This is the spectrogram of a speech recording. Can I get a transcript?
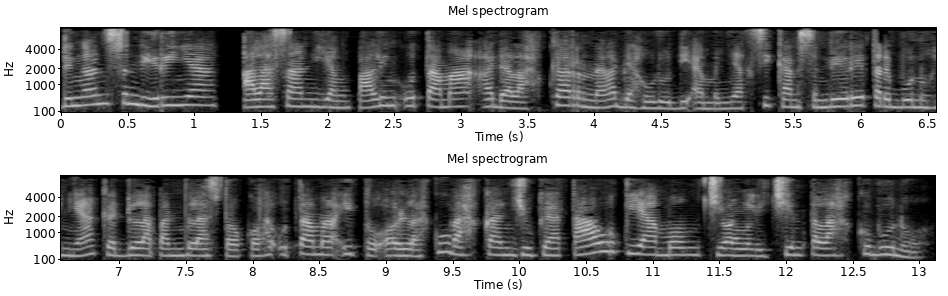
Dengan sendirinya, alasan yang paling utama adalah karena dahulu dia menyaksikan sendiri terbunuhnya ke-18 tokoh utama itu olehku bahkan juga tahu Kiamong Chiong Licin telah kubunuh.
